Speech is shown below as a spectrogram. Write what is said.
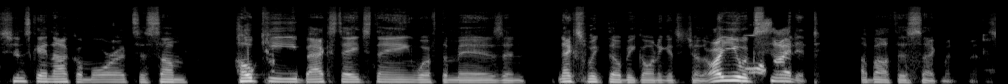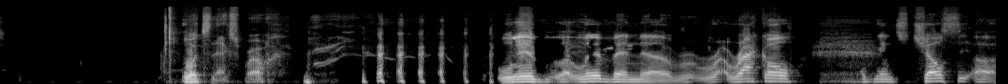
Shinsuke Nakamura to some hokey backstage thing with the Miz, and next week they'll be going against each other. Are you excited about this segment, Vince? What's next, bro? live, live, and uh, Raquel against Chelsea. Uh,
